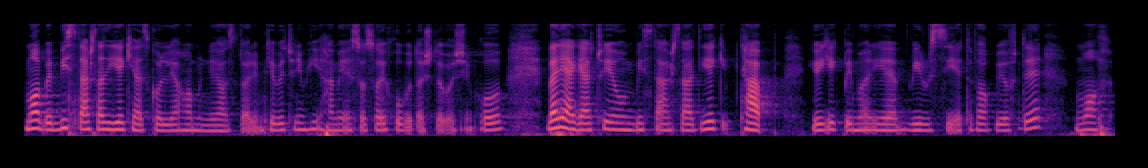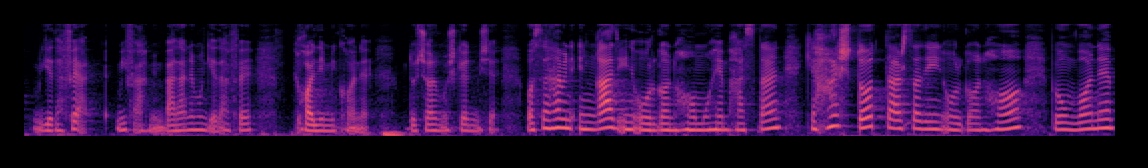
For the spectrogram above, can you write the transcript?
ما به 20 درصد یکی از کلیه هامون نیاز داریم که بتونیم همه احساسهای خوب رو داشته باشیم خب؟ ولی اگر توی اون 20 درصد یک تب یا یک بیماری ویروسی اتفاق بیفته ما یه دفعه می‌فهمیم بدنمون یه دفعه خالی می‌کنه دچار مشکل میشه. واسه همین اینقدر این ارگان ها مهم هستن که 80 درصد این ارگان ها به عنوان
